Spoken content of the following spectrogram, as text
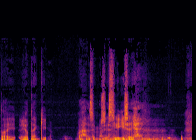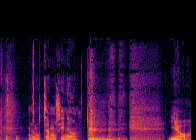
tai jotenkin vähän semmoisia sliisejä. No, mutta semmoisia ne on. Joo,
